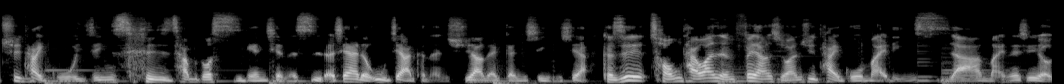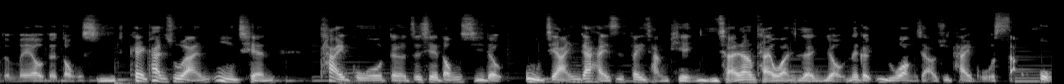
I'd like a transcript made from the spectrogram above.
去泰国已经是差不多十年前的事了，现在的物价可能需要再更新一下。可是从台湾人非常喜欢去泰国买零食啊，买那些有的没有的东西，可以看出来目前。泰国的这些东西的物价应该还是非常便宜，才让台湾人有那个欲望想要去泰国扫货。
